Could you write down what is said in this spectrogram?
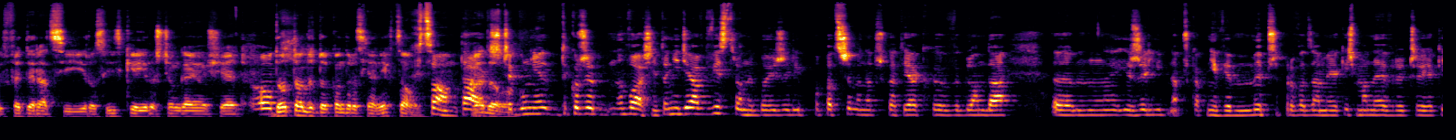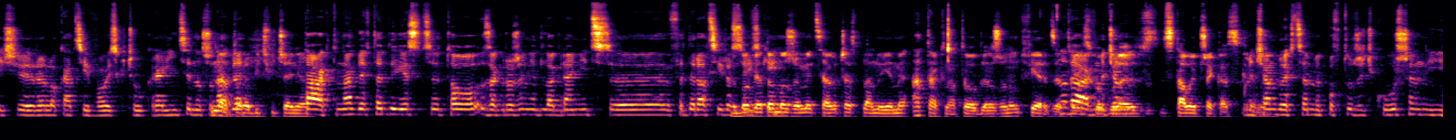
y, Federacji Rosyjskiej rozciągają się Od... dotąd, dokąd Rosjanie chcą. Chcą, tak. Wiadomo. Szczególnie, tylko że no właśnie, to nie działa w dwie strony, bo jeżeli popatrzymy na przykład jak wygląda, jeżeli na przykład, nie wiem, my przeprowadzamy jakieś manewry, czy jakieś relokacje wojsk, czy Ukraińcy, no to czy nagle... NATO robi ćwiczenia tak, to nagle wtedy jest to zagrożenie dla granic e, Federacji Rosyjskiej. No bo wiadomo, że my cały czas planujemy atak na tę oblężoną twierdzę. No to tak, jest w ogóle ciągle, stały przekaz. My ciągle chcemy powtórzyć Kłuszyn i,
